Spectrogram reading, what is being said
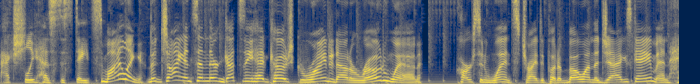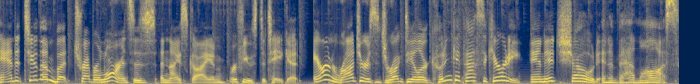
actually has to state smiling. The Giants and their gutsy head coach grinded out a road win. Carson Wentz tried to put a bow on the Jags game and hand it to them, but Trevor Lawrence is a nice guy and refused to take it. Aaron Rodgers' drug dealer couldn't get past security, and it showed in a bad loss.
